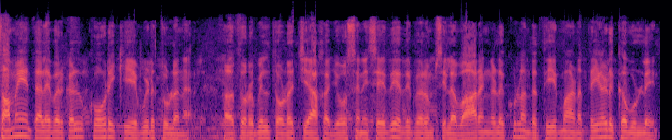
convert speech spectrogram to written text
சமய தலைவர்கள் கோரிக்கையை விடுத்துள்ளனர் அது தொடர்பில் தொடர்ச்சியாக யோசனை செய்து எதிர்வரும் சில வாரங்களுக்குள் அந்த தீர்மானத்தை எடுக்க உள்ளேன்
